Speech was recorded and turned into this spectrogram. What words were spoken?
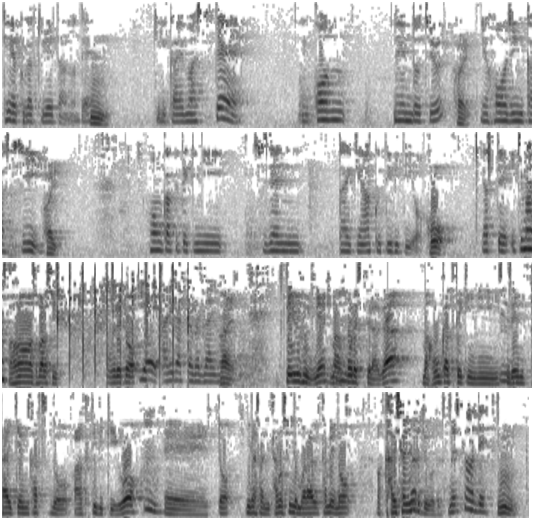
契約が切れたので、うん。切り替えまして、え今年度中はい。に法人化し、はい。本格的に自然体験アクティビティを。やっていきます。ああ、素晴らしい。おめでとう。イェイ、ありがとうございます。はい。っていうふうにね、まあ、うんフォレステラが、まあ、本格的に自然体験活動、アクティビティを、うんえーっと、皆さんに楽しんでもらうための、まあ、会社になるということですね。そうです。うん。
